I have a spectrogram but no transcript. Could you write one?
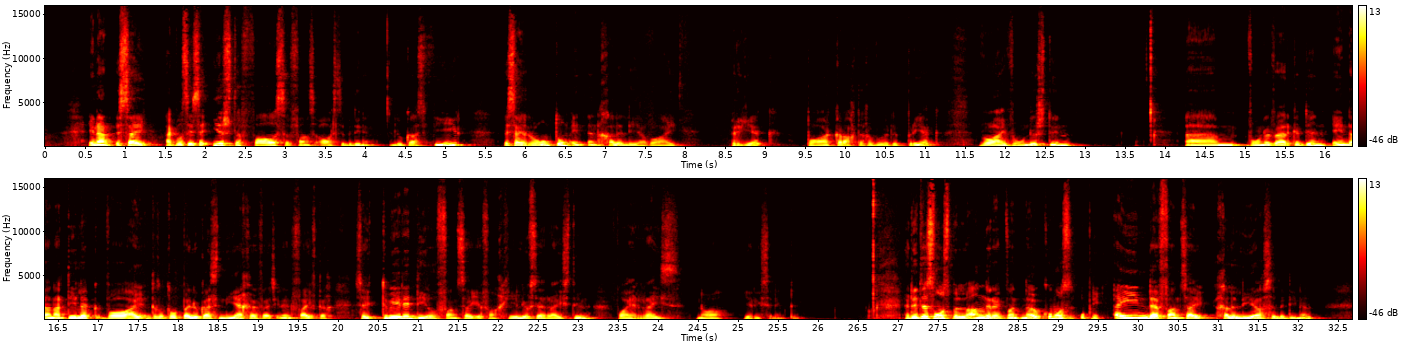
En dan is hy, ek wil sê sy eerste fase van sy aardse bediening. In Lukas 4 is hy rondom en in Galilea waar hy preek, baie kragtige woorde preek, waar hy wonders doen ehm um, wonderwerke doen en dan natuurlik waar hy tot, tot by Lukas 9 vers 51 sy tweede deel van sy evangelie of sy reis doen waar hy reis na Jerusalem toe. Nou dit is vir ons belangrik want nou kom ons op die einde van sy Galilea se bediening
